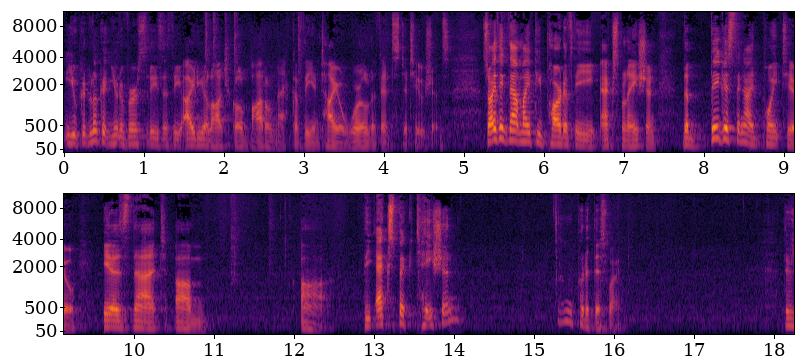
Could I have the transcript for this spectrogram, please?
you could look at universities as the ideological bottleneck of the entire world of institutions. So I think that might be part of the explanation. The biggest thing I'd point to is that um, uh, the expectation, let me put it this way there's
